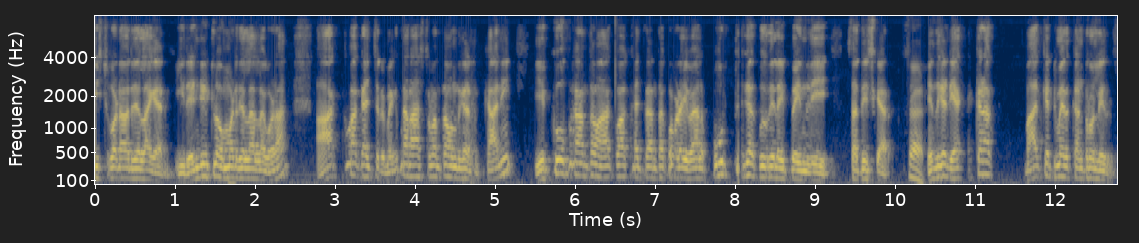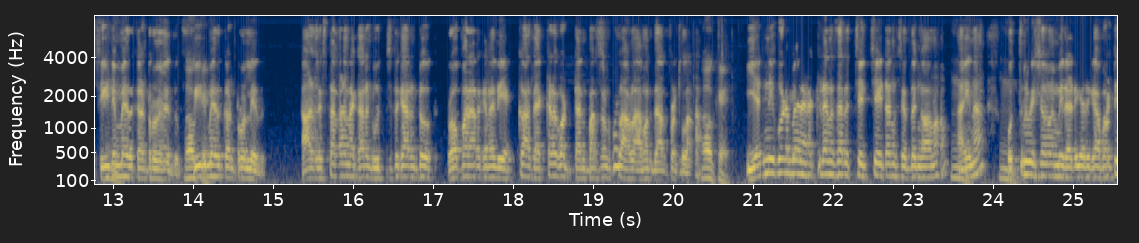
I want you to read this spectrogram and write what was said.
ఈస్ట్ గోదావరి జిల్లా కానీ ఈ రెండిట్లో ఉమ్మడి జిల్లాల్లో కూడా ఆక్వా కల్చర్ మిగతా రాష్ట్రం అంతా ఉంది కానీ కానీ ఎక్కువ ప్రాంతం ఆక్వా కల్చర్ అంతా కూడా ఇవాళ పూర్తిగా కుదిలైపోయింది. సతీష్ గారు. ఎందుకంటే ఎక్కడ మార్కెట్ మీద కంట్రోల్ లేదు సీడ్ మీద కంట్రోల్ లేదు. ఫీడ్ మీద కంట్రోల్ లేదు. వాళ్ళు ఇస్తారన్న కరెంట్ ఉచిత కరెంటు రూపాయనరకు అనేది ఎక్కడ ఎక్కడ కూడా టెన్ పర్సెంట్ కూడా వాళ్ళ అమలు జరపట్లా. ఇవన్నీ కూడా మేము ఎక్కడైనా సరే చెక్ చేయడానికి సిద్ధంగా ఉన్నాం. అయినా పొత్తుల విషయంలో మీరు అడిగారు కాబట్టి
